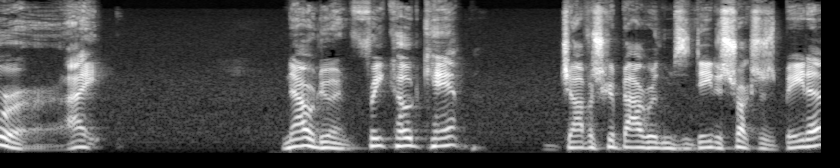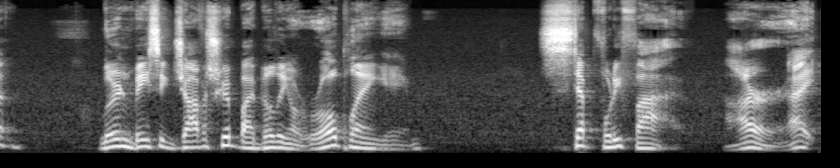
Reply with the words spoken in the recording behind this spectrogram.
right. Now we're doing freeCodeCamp, JavaScript algorithms and data structures beta. Learn basic JavaScript by building a role playing game. Step 45. All right.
